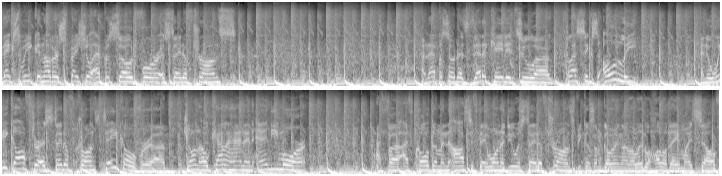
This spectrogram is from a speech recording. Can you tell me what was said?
Next week, another special episode for A State of Trance. An episode that's dedicated to uh, classics only. And a week after A State of Trance takeover, um, John O'Callaghan and Andy Moore I've, uh, I've called them and asked if they want to do a state of trance because I'm going on a little holiday myself.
